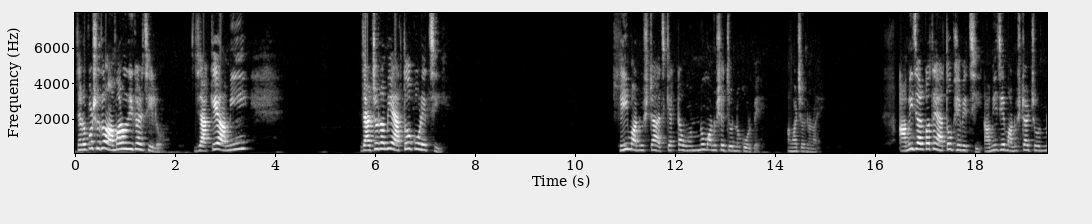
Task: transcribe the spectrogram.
যার ওপর শুধু আমার অধিকার ছিল, যাকে আমি, যার জন্য আমি এত করেছি। সেই মানুষটা আজকে একটা অন্য মানুষের জন্য করবে, আমার জন্য নয়। আমি যার কথা এত ভেবেছি, আমি যে মানুষটার জন্য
